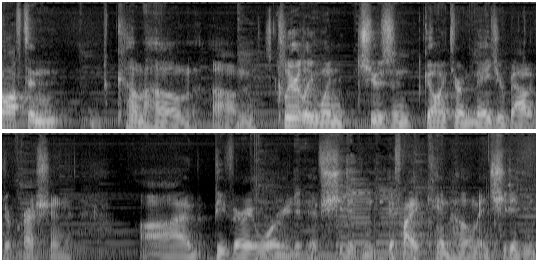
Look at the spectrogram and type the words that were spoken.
often come home. Um, clearly, when she was in, going through a major bout of depression, uh, I'd be very worried if she didn't, if I came home and she didn't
